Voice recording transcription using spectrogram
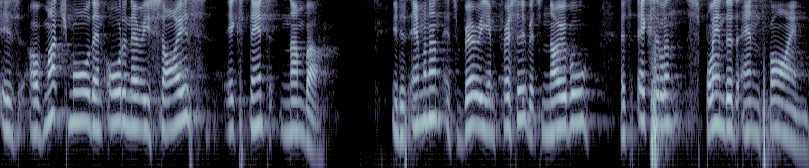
is of much more than ordinary size, extent, number. It is eminent, it's very impressive, it's noble, it's excellent, splendid, and fine.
